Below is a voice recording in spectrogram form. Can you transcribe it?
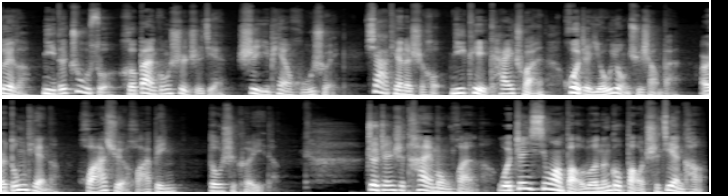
对了，你的住所和办公室之间是一片湖水。夏天的时候，你可以开船或者游泳去上班；而冬天呢，滑雪、滑冰都是可以的。这真是太梦幻了！我真希望保罗能够保持健康，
